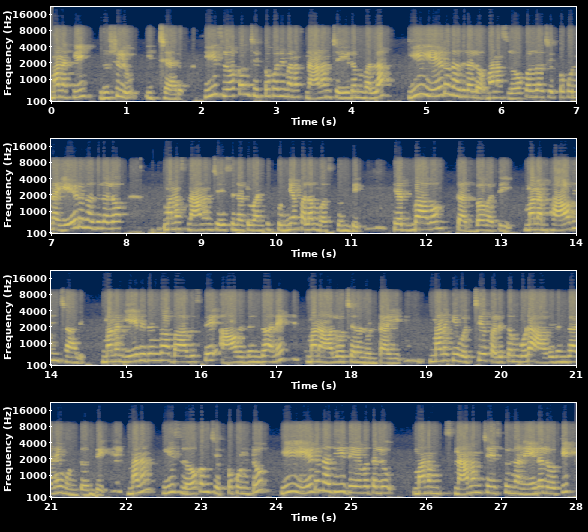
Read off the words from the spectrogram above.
మనకి ఋషులు ఇచ్చారు. ఈ శ్లోకం చెప్పుకొని మనం స్నానం చేయడం వల్ల ఈ ఏడు నదులలో మన శ్లోకంలో చెప్పుకున్న ఏడు నదులలో మనం స్నానం చేసినటువంటి పుణ్యఫలం వస్తుంది. యద్భావం తద్భవతి. మనం భావించాలి. మనం ఏ విధంగా భావిస్తే ఆ విధంగానే మన ఆలోచనలు ఉంటాయి మనకి వచ్చే ఫలితం కూడా ఆ విధంగానే ఉంటుంది. మనం ఈ శ్లోకం చెప్పుకుంటూ ఈ ఏడు నదీ దేవతలు మనం స్నానం చేస్తున్న నేలలోకి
